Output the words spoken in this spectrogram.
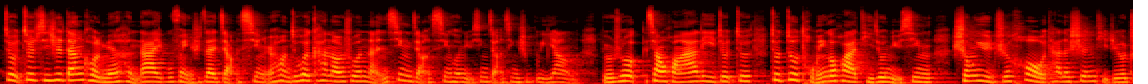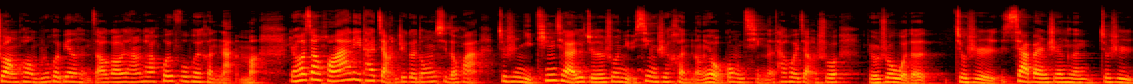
就就其实单口里面很大一部分也是在讲性，然后你就会看到说男性讲性和女性讲性是不一样的。比如说像黄阿丽就，就就就同一个话题，就女性生育之后她的身体这个状况不是会变得很糟糕，然后她恢复会很难嘛。然后像黄阿丽她讲这个东西的话，就是你听起来就觉得说女性是很能有共情的，她会讲说，比如说我的就是下半身可能就是。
